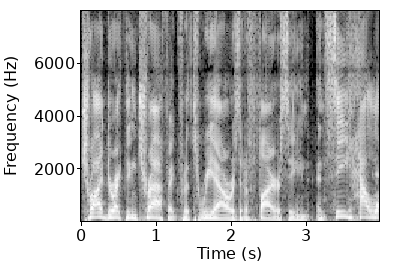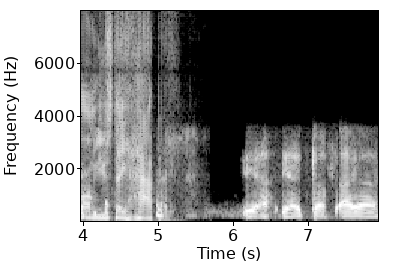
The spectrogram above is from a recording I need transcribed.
Try directing traffic for three hours at a fire scene and see how long you stay happy. Yeah, yeah, it's tough. I uh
